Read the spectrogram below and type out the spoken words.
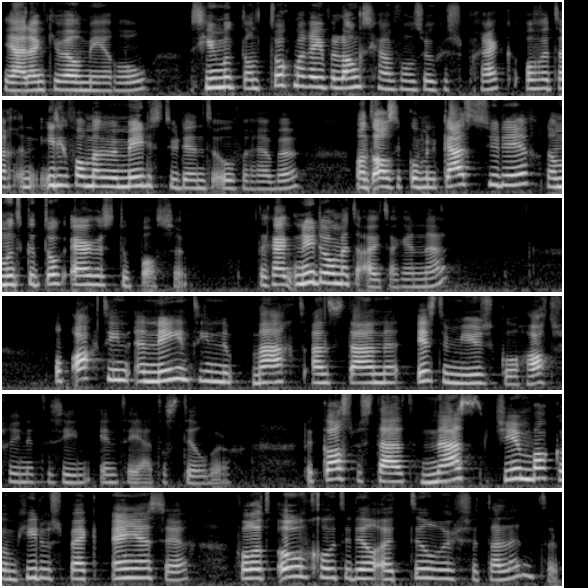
Ja, dankjewel Merel. Misschien moet ik dan toch maar even langs gaan voor zo'n gesprek. Of het er in ieder geval met mijn medestudenten over hebben. Want als ik communicatie studeer, dan moet ik het toch ergens toepassen. Dan ga ik nu door met de uitagenda. Op 18 en 19 maart aanstaande is de musical Hartvrienden te zien in Theater Stilburg. De cast bestaat naast Jim Bakkum, Guido Spek en Jesser voor het overgrote deel uit Tilburgse talenten.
